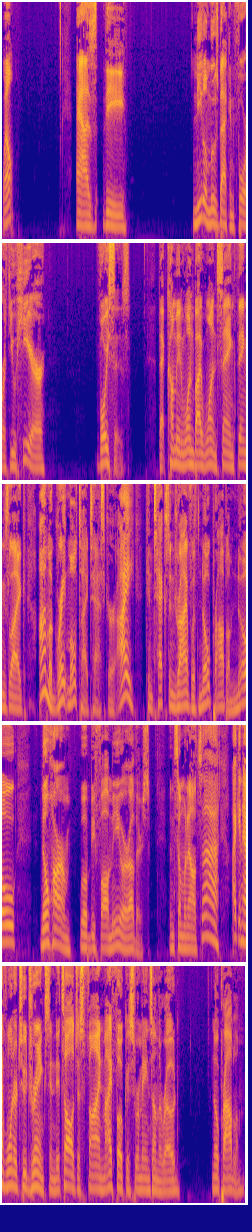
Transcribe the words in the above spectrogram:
Well, as the needle moves back and forth, you hear voices that come in one by one saying things like, I'm a great multitasker. I can text and drive with no problem. No, no harm will befall me or others. And someone else, ah, I can have one or two drinks and it's all just fine. My focus remains on the road. No problem.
